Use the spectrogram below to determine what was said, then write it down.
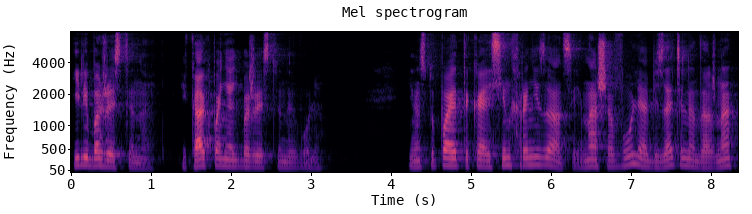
или божественную – и как понять божественную волю? И наступает такая синхронизация. Наша воля обязательно должна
